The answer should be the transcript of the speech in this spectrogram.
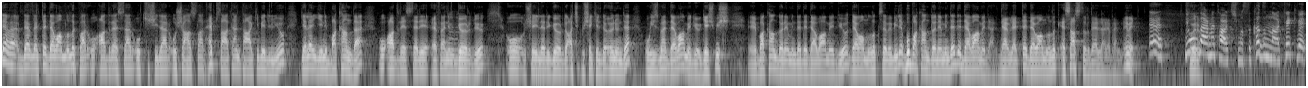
deve- devlette devamlılık var. O adresler, o kişiler, o şahıslar hep zaten takip ediliyor. Gelen yeni bakan da o adresleri efendim gördü. O şeyleri gördü açık bir şekilde önünde. O hizmet devam ediyor. Geçmiş bakan döneminde de devam ediyor. Devamlılık sebebiyle bu bakan döneminde de devam eder. Devlette devamlılık esastır derler efendim. Evet. Evet. Yol Buyurun. verme tartışması. Kadınlar tek ve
